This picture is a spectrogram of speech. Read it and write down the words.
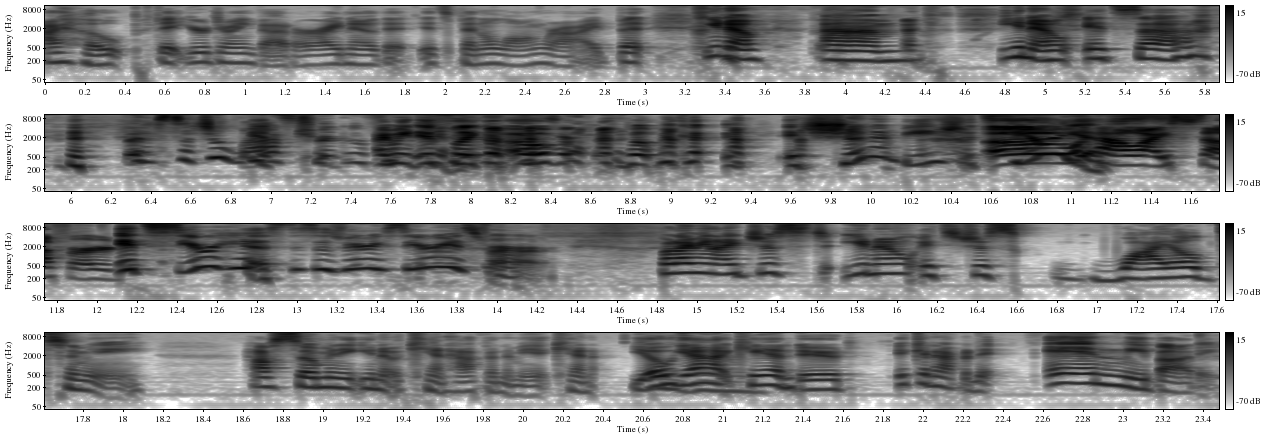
I hope that you're doing better. I know that it's been a long ride, but you know, um you know, it's uh That is such a laugh trigger. For I mean, it's like over but because it shouldn't be. It's serious. Oh, how I suffered. It's serious. This is very serious for her. But I mean, I just, you know, it's just wild to me how so many, you know, it can't happen to me. It can't. Oh, yeah, Mm-hmm. it can, dude. It can happen to anybody.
